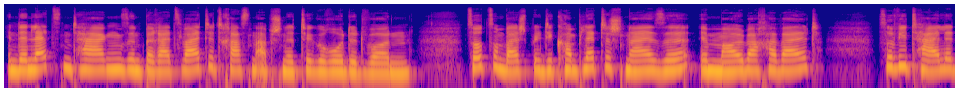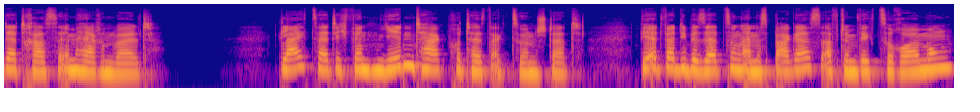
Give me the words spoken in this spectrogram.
In den letzten Tagen sind bereits weite Trassenabschnitte gerodet worden, so zum Beispiel die komplette Schneise im Maulbacher Wald sowie Teile der Trasse im Herrenwald. Gleichzeitig finden jeden Tag Protestaktionen statt, wie etwa die Besetzung eines Baggers auf dem Weg zur Räumung,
